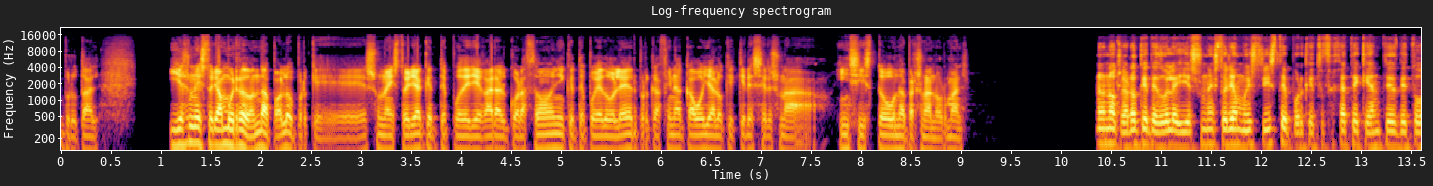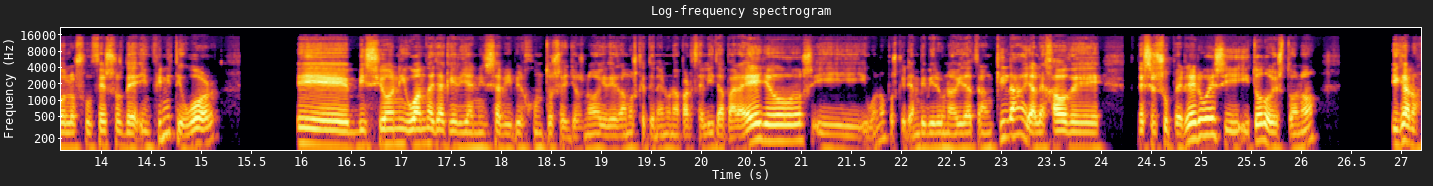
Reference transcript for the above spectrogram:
brutal. Y es una historia muy redonda, Pablo, porque es una historia que te puede llegar al corazón y que te puede doler, porque al fin y al cabo ya lo que quieres ser es una, insisto, una persona normal. No, no, claro que te duele y es una historia muy triste porque tú fíjate que antes de todos los sucesos de Infinity War, eh, Visión y Wanda ya querían irse a vivir juntos ellos, ¿no? Y digamos que tener una parcelita para ellos y, bueno, pues querían vivir una vida tranquila y alejado de, ser superhéroes y, todo esto, ¿no? Y claro,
